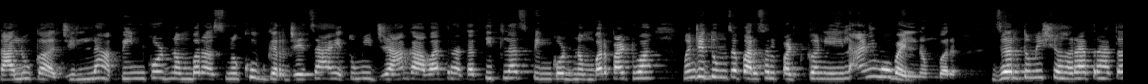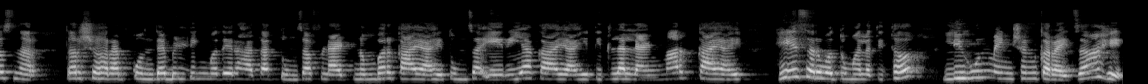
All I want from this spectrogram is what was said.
तालुका जिल्हा पिनकोड नंबर असणं खूप गरजेचं आहे. तुम्ही ज्या गावात राहता तिथलाच पिनकोड नंबर पाठवा. म्हणजे तुमचं पार्सल पटकन येईल आणि मोबाईल नंबर. जर तुम्ही शहरात राहत असणार तर शहरात कोणत्या बिल्डिंगमध्ये राहतात? तुमचा फ्लॅट नंबर काय आहे? तुमचा एरिया काय आहे? तिथला लँडमार्क काय आहे? हे सर्व तुम्हाला तिथं लिहून मेन्शन करायचं आहे.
